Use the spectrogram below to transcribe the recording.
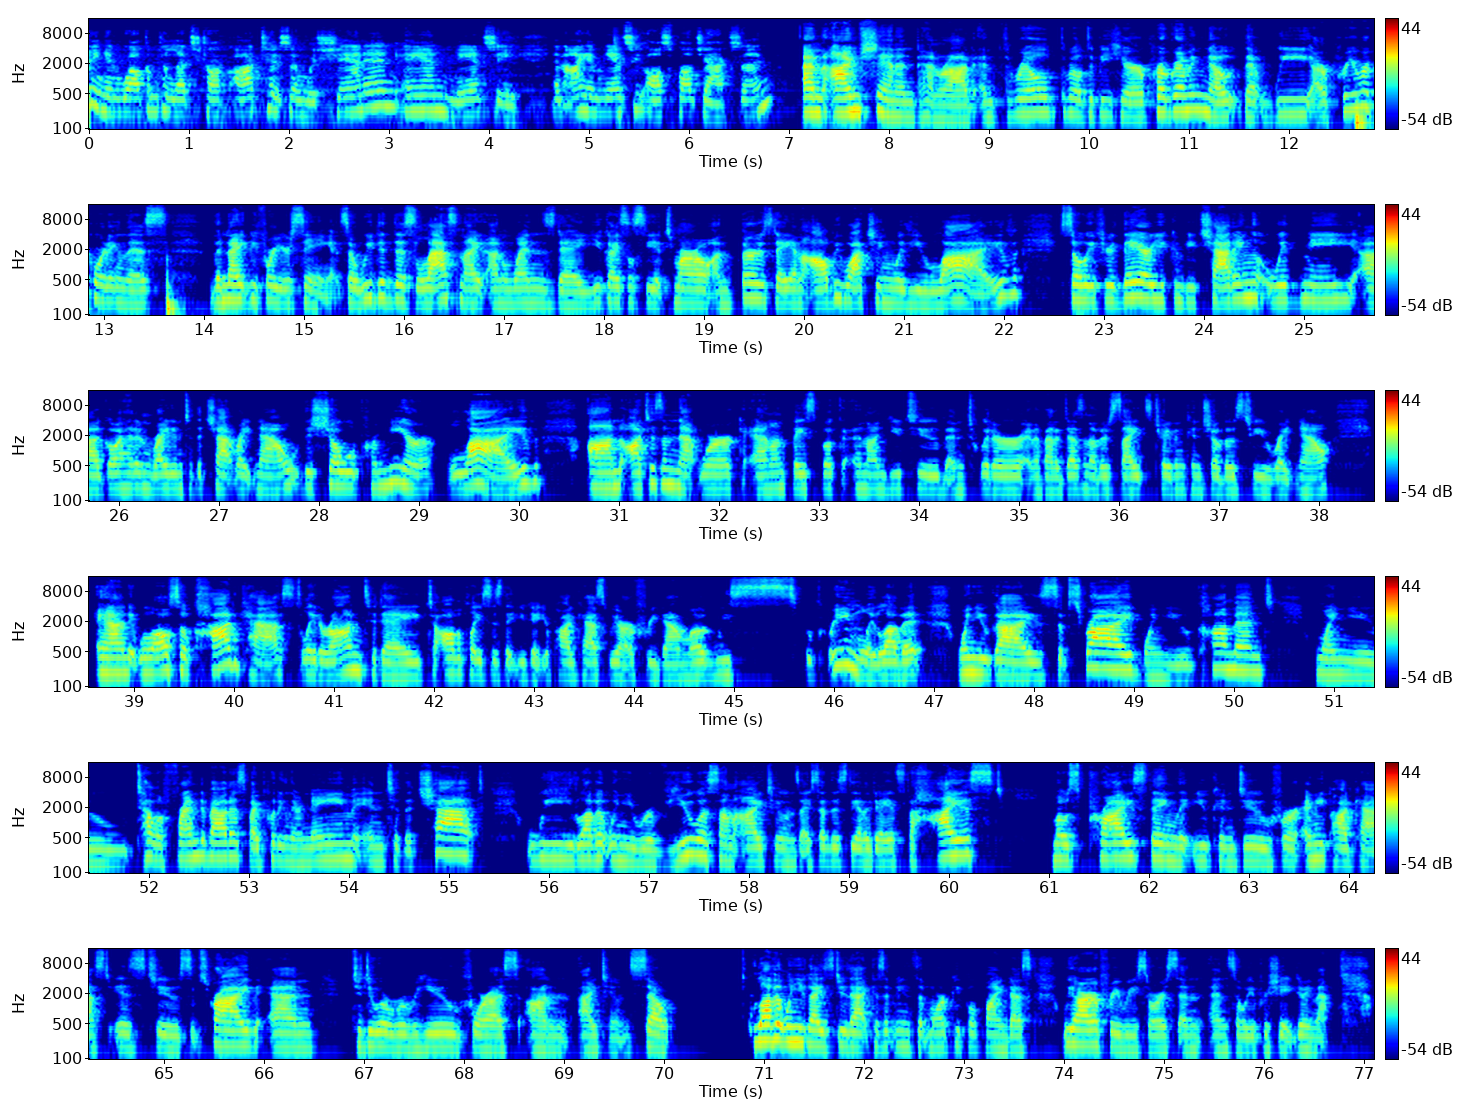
Morning and welcome to Let's Talk Autism with Shannon and Nancy. And I am Nancy Alspaugh Jackson. And I'm Shannon Penrod and thrilled, thrilled to be here. Programming note that we are pre recording this the night before you're seeing it. So we did this last night on Wednesday. You guys will see it tomorrow on Thursday, and I'll be watching with you live. So if you're there, you can be chatting with me. Uh, go ahead and write into the chat right now. The show will premiere live on Autism Network and on Facebook and on YouTube and Twitter and about a dozen other sites. Traven can show those to you right now. And it will also podcast later on today to all the places that you get your podcast. We are a free download. We supremely love it when you guys subscribe, when you comment, when you tell a friend about us by putting their name into the chat. We love it when you review us on iTunes. I said this the other day. It's the highest, most prized thing that you can do for any podcast is to subscribe and to do a review for us on iTunes. So love it when you guys do that because it means that more people find us. We are a free resource and and so we appreciate doing that.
